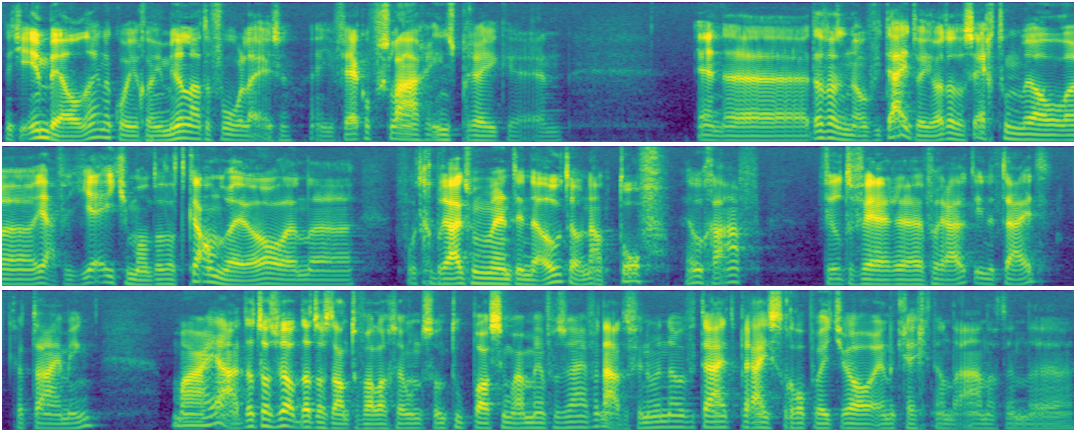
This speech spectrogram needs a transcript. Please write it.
Dat je inbelde en dan kon je gewoon je mail laten voorlezen. En je verkoopverslagen inspreken en... En uh, dat was een noviteit, weet je wel. Dat was echt toen wel, uh, ja, jeetje man, dat dat kan, weet je wel. En uh, voor het gebruiksmoment in de auto, nou tof, heel gaaf. Veel te ver vooruit in de tijd, qua timing. Maar ja, dat was, wel, dat was dan toevallig zo'n zo'n toepassing waar men van zei van... nou, dat vinden we een noviteit, prijs erop, weet je wel. En dan kreeg je dan de aandacht en de,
